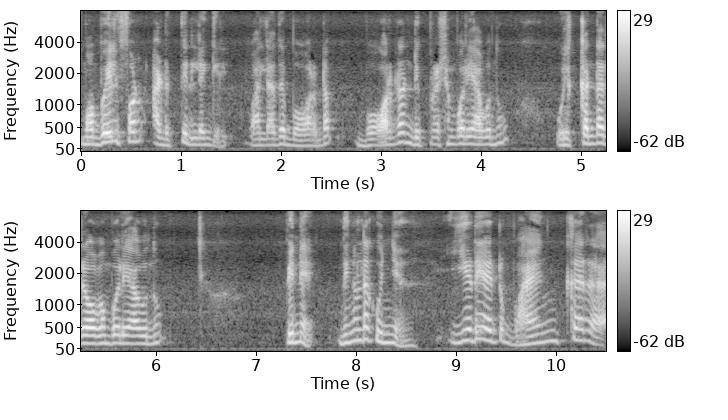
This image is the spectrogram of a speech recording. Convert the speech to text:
മൊബൈൽ ഫോൺ അടുത്തില്ലെങ്കിൽ വല്ലാതെ ബോർഡം ബോർഡം ഡിപ്രഷൻ പോലെയാകുന്നു ഉത്കണ്ഠ രോഗം പോലെയാകുന്നു. പിന്നെ നിങ്ങളുടെ കുഞ്ഞ് ഈയിടെയായിട്ട് ഭയങ്കര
